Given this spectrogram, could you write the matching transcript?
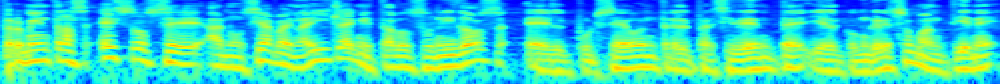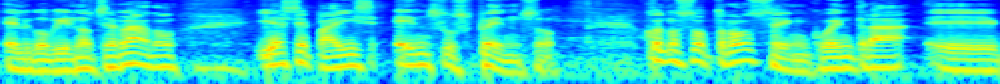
Pero mientras eso se anunciaba en la isla, en Estados Unidos, el pulseo entre el presidente y el Congreso mantiene el gobierno cerrado y ese país en suspenso. Con nosotros se encuentra eh,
